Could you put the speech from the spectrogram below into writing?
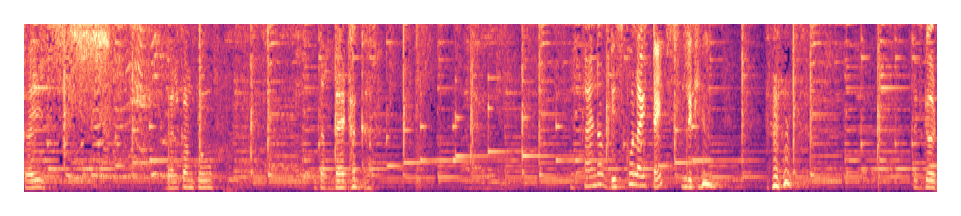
guys, welcome to the बैठक घर it's kind of disco light types लेकिन इट्स गुड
